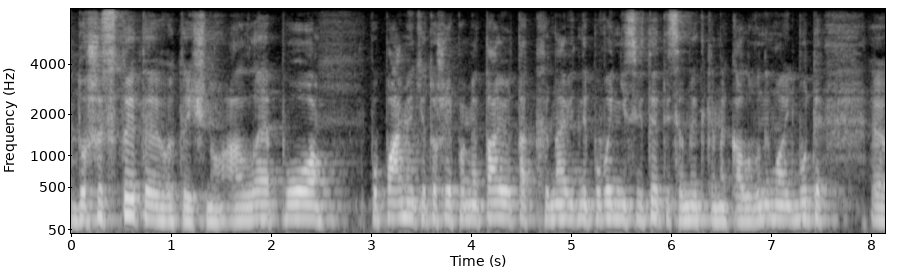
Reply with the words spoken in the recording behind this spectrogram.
до 6 теоретично, але по по пам'яті, то що я пам'ятаю, так навіть не повинні світитися нитки накалу. Вони мають бути е,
